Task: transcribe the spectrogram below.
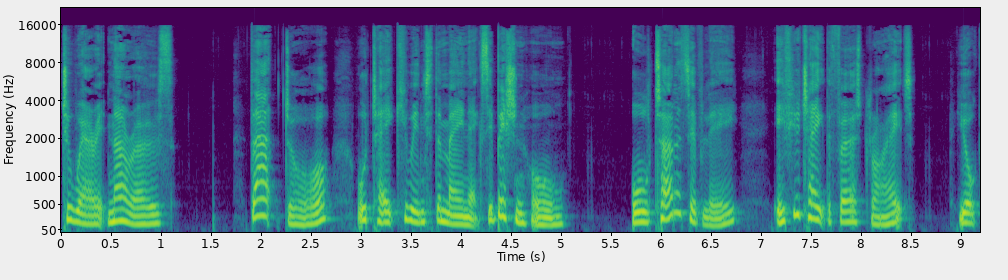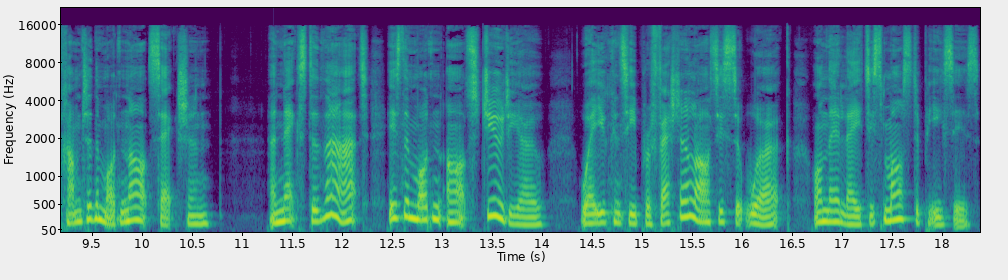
to where it narrows. That door will take you into the main exhibition hall. Alternatively, if you take the first right, you'll come to the modern art section. And next to that is the modern art studio, where you can see professional artists at work on their latest masterpieces.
